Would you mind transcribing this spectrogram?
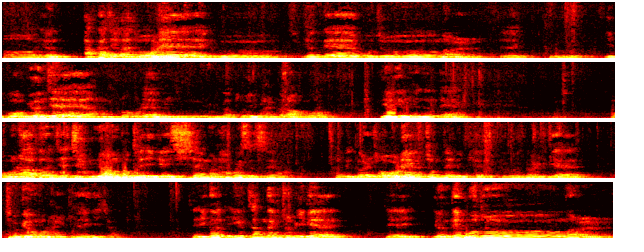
어, 연- 아까 제가 올해 그 연대 보증을 이제 그 입보 면제하는 프로그램을 지금 우리가 도입을 할 거라고 얘기를 했는데 워낙은 이제 작년부터 이게 시행을 하고 있었어요. 그런데 그걸 좀 올해는 좀더 이렇게 그 넓게 적용을 할 계획이죠. 이거, 이게 상당히 좀 이게, 연대 보증을,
